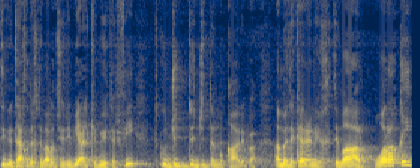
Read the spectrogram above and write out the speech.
تقدر تاخذ اختبارات تجريبيه على الكمبيوتر فيه تكون جدا جدا مقاربة، أما إذا كان عندك اختبار ورقي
